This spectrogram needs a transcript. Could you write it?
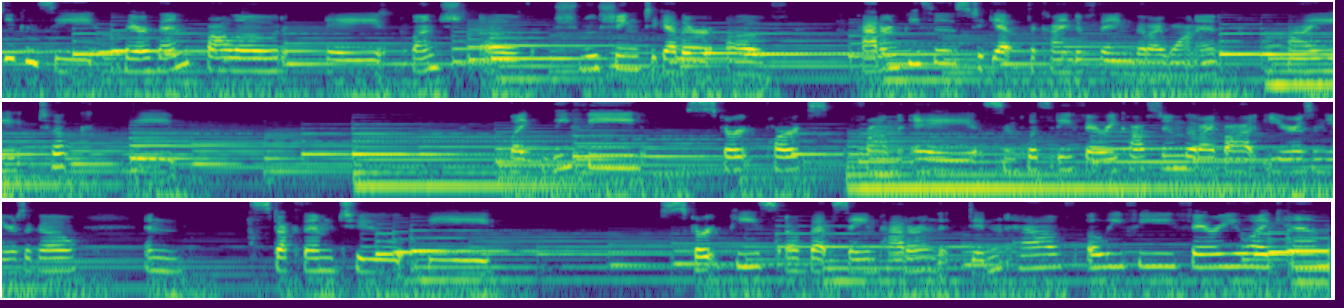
As you can see, there then followed a bunch of smooshing together of pattern pieces to get the kind of thing that I wanted. I took the like leafy skirt parts from a Simplicity fairy costume that I bought years and years ago and stuck them to the skirt piece of that same pattern that didn't have a leafy fairy like hem,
